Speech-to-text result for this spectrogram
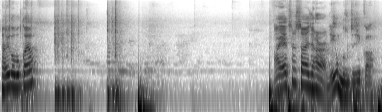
자 읽어볼까요? I exercise hard. 이건 무슨 뜻일까?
